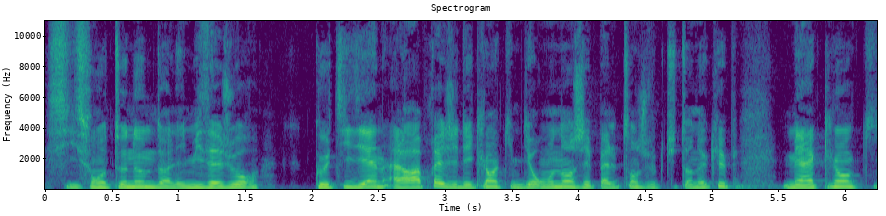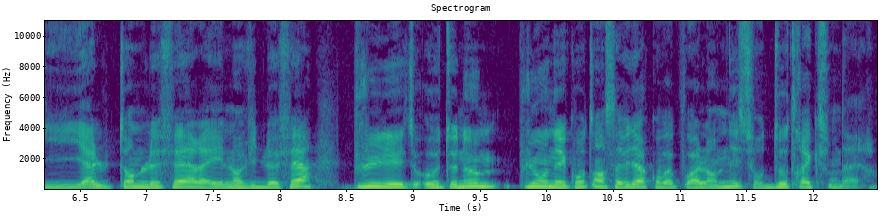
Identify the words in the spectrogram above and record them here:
S'ils sont autonomes dans les mises à jour quotidiennes, alors après j'ai des clients qui me diront non j'ai pas le temps, je veux que tu t'en occupes. Mais un client qui a le temps de le faire et l'envie de le faire, plus il est autonome, plus on est content. Ça veut dire qu'on va pouvoir l'emmener sur d'autres actions derrière.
